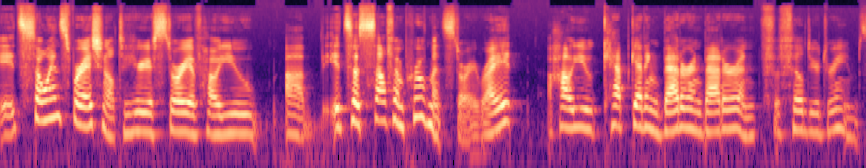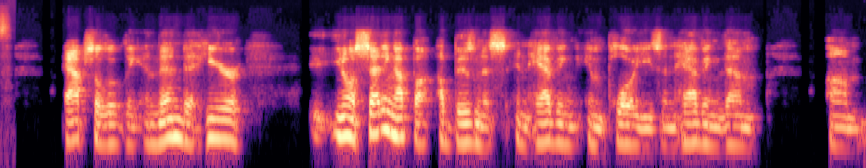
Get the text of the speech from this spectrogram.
it's so inspirational to hear your story of how you, uh, it's a self improvement story, right? How you kept getting better and better and fulfilled your dreams. Absolutely. And then to hear, you know, setting up a, a business and having employees and having them um,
